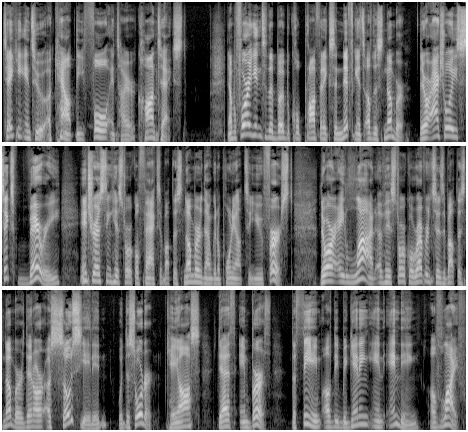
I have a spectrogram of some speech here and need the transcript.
taking into account the full entire context. Now, before I get into the biblical prophetic significance of this number, there are actually six very interesting historical facts about this number that I'm going to point out to you first. There are a lot of historical references about this number that are associated with disorder, chaos, death, and birth, the theme of the beginning and ending of life.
